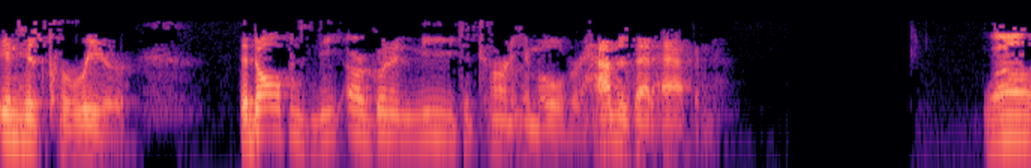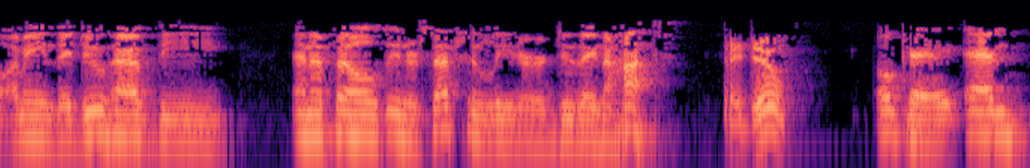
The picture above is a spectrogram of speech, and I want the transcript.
in his career. The Dolphins need, are going to need to turn him over. How does that happen? Well, I mean, they do have the NFL's interception leader, do they not? They do. Okay, and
